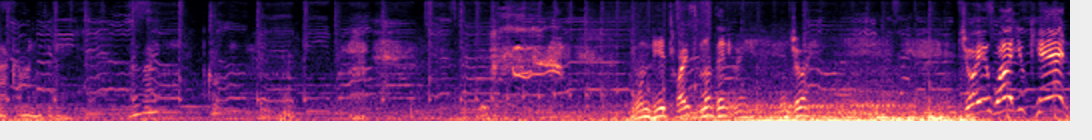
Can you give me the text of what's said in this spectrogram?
Not coming in today. I was like, cool. One day, twice a month anyway. Enjoy. Enjoy it while you can.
